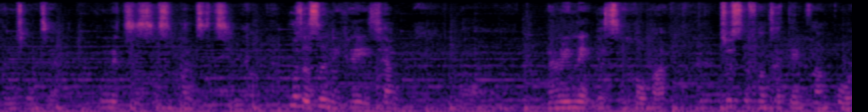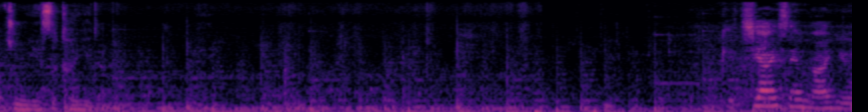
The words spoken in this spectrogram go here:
分钟这样，因为只是放自己啊，或者是你可以像呃 marinate 的时候哈，就是放在电饭锅煮也是可以的。Mayu.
